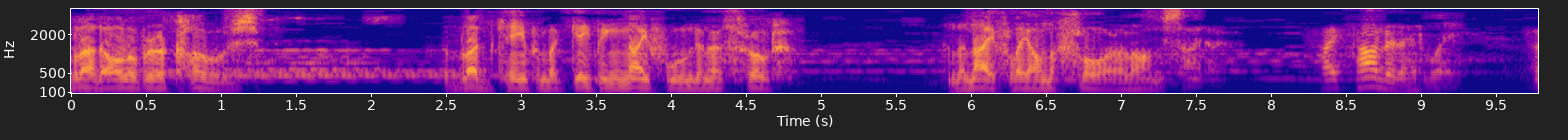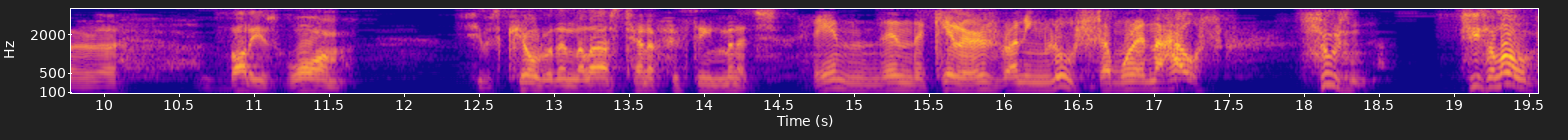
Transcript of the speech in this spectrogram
blood all over her clothes. The blood came from a gaping knife wound in her throat, and the knife lay on the floor alongside her. I found her that way. Her uh, body's warm. She was killed within the last 10 or 15 minutes. Then, then the killer's running loose somewhere in the house. Susan! She's alone!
